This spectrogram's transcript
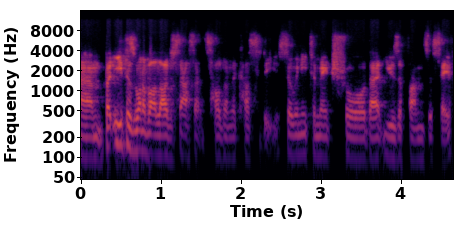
Um, but ETH is one of our largest assets held under custody. So we need to make sure that user funds are safe.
